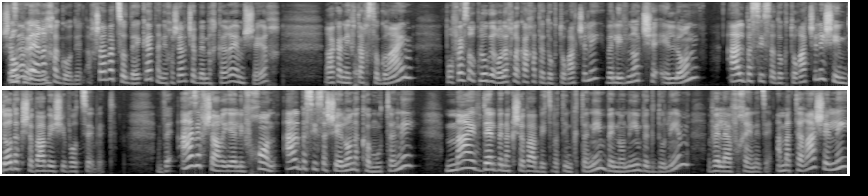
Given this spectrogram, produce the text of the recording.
שזה אוקיי. okay. בערך הגודל. עכשיו את צודקת, אני חושבת שבמחקרי המשך, רק אני אפתח סוגריים, פרופסור קלוגר הולך לקחת את הדוקטורט שלי ולבנות שאלון על בסיס הדוקטורט שלי שימדוד הקשבה בישיבות צוות. ואז אפשר יהיה לבחון על בסיס השאלון הכמותני, מה ההבדל בין הקשבה בצוותים קטנים, בינוניים וגדולים, ולאבחן את זה. המטרה שלי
